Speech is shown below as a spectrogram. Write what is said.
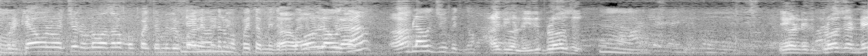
ఇప్పుడు కేవలం వచ్చి రెండు వందల ముప్పై తొమ్మిది రూపాయలు ముప్పై తొమ్మిది బ్లౌజా? చూపిద్దాం. ఇదిగోండి ఇది బ్లౌజ్. ఇదిగోండి ఇది బ్లౌజ్ అండి.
